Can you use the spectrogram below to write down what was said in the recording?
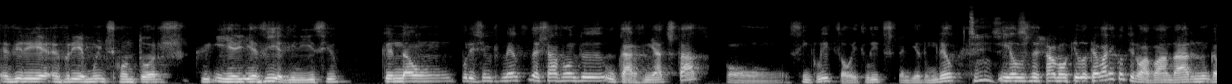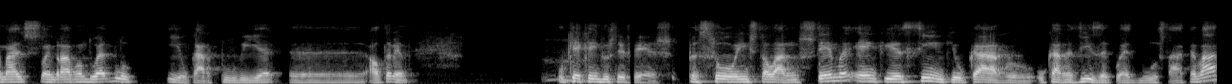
haveria, haveria muitos condutores, que, e, e, havia de início, que não, por e simplesmente, deixavam de. O carro vinha atestado, com 5 litros ou 8 litros, dependia do modelo, sim, sim, e eles sim. deixavam aquilo acabar e continuavam a andar, nunca mais se lembravam do AdBlue e o carro poluía uh, altamente. O que é que a indústria fez? Passou a instalar um sistema em que assim que o carro, o carro avisa que o AdBlue está a acabar,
